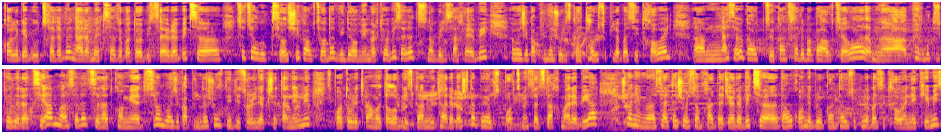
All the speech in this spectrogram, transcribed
კოლეგები უცხადებენ, არამედ საზოგადოების წევრებიც სოციალურ ქსელში გავრცელდა ვიდეო მიმართვები, სადაც ცნობილი სახეები ვაჟა გაფრინდაშვილის გათავისუფლებას ითხოვენ. ასევე განცხადება გავრცელა ფეხბურთის ფედერაციამ, სადაც ნათქვამია ის, რომ ვაჟა გაფრინდაშვილს დიდი წვლილი აქვს შეტანილი სპორტული ტრავმატოლოგიის განვითარებაში და ბევრ სპორტსმენსაც დახმარებია. ჩვენი საერთაშორისო მხარდაჭერებიც დაუყოვნებლივ განთავისუფლებას ითხოვენ ექიმის,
